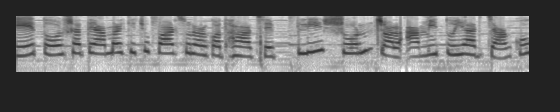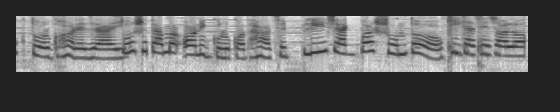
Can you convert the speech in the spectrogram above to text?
কেন তে তোর সাথে আমার কিছু পার্সোনাল কথা আছে। প্লিজ শোন চল আমি তুই আর জাঙ্কুক তোর ঘরে যাই। তোর সাথে আমার অনেকগুলো কথা আছে। প্লিজ একবার শোন তো। ঠিক আছে চলো।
